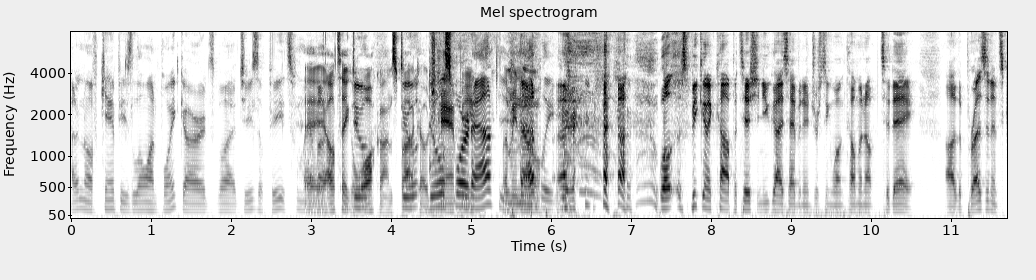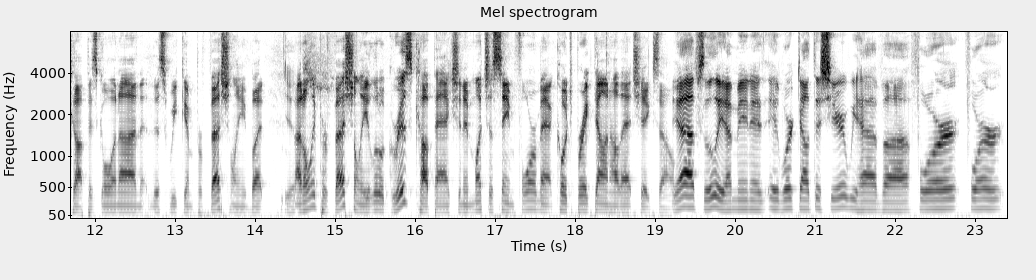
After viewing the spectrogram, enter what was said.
I don't know if Kampe's low on point guards, but geez, oh Pete's. Hey, I'll take a walk-on spot, dual, Coach Dual Campy. sport athlete. Let me know. athlete here. well, speaking of competition, you guys have an interesting one coming up today. Uh, the President's Cup is going on this weekend professionally, but Yes. not only professionally, a little Grizz Cup action in much the same format. Coach, break down how that shakes out. yeah, absolutely. I mean, it, it worked out this year. We have uh, four four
